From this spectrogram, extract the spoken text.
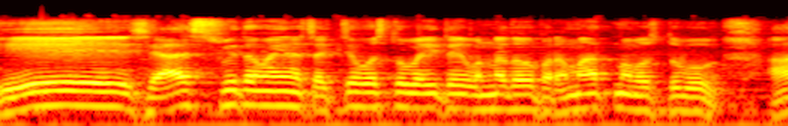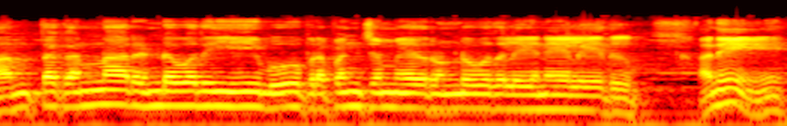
ఏ శాశ్వతమైన సత్య వస్తువు అయితే ఉన్నదో పరమాత్మ వస్తువు అంతకన్నా రెండవది ఈ భూ ప్రపంచం మీద రెండవది లేనే లేదు. అని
